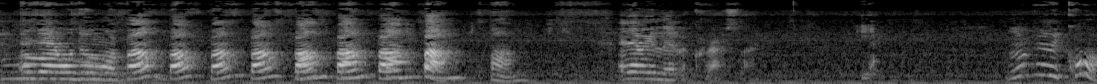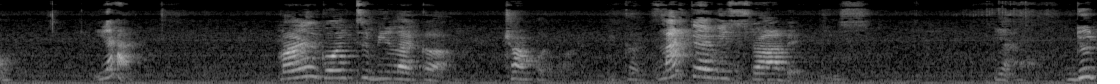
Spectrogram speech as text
And then we'll do more bump, bump, bump, bump, bump, bump, bump, bump. Bum. And then we live a cross line. Yeah. That's really cool. Yeah. Mine is going to be like a chocolate one because Mine's gonna be strawberries. Yeah. Do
